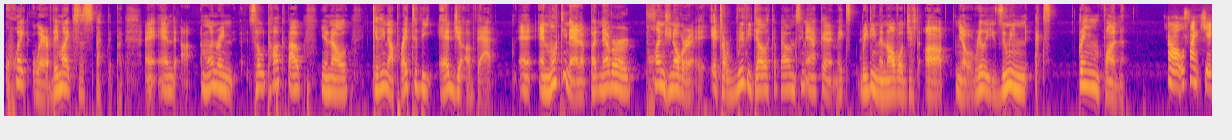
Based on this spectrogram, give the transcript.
quite aware of. They might suspect it, but and uh, I'm wondering. So talk about you know getting up right to the edge of that and, and looking at it, but never plunging over. It's a really delicate balancing act, and it makes reading the novel just uh you know really zooming extreme fun. Oh well, thank you.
